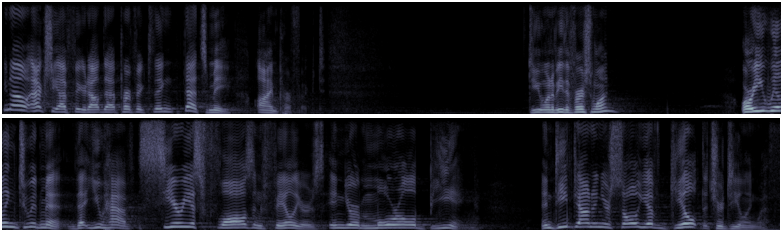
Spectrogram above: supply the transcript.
you know, actually, I figured out that perfect thing. That's me. I'm perfect. Do you want to be the first one? Or are you willing to admit that you have serious flaws and failures in your moral being? And deep down in your soul, you have guilt that you're dealing with.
